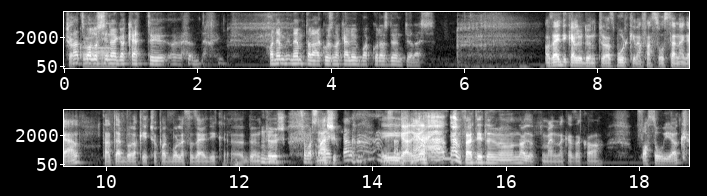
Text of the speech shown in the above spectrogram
csak hát a... valószínűleg a kettő, ha nem, nem találkoznak előbb, akkor az döntő lesz. Az egyik elődöntő az Burkina Faso Szenegál, tehát ebből a két csapatból lesz az egyik döntős. Szóval A másik- Szenegál, igen. hát, nem feltétlenül mert nagyot mennek ezek a faszóiak.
